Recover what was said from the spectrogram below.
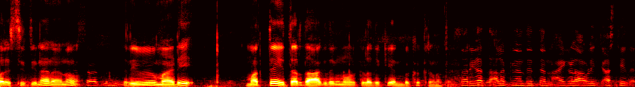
ಪರಿಸ್ಥಿತಿನ ನಾನು ರಿವ್ಯೂ ಮಾಡಿ ಮತ್ತೆ ಈ ಥರದ್ದು ಆಗದಂಗೆ ನೋಡ್ಕೊಳ್ಳೋದಕ್ಕೆ ಏನು ಬೇಕೋ ಕ್ರಮ ತಗೊಳ್ಳಿ. ಸರ್ ಈಗ ತಾಲೂಕಿನಾದ್ಯಂತ ನಾಯಿಗಳ ಹಾವಳಿ ಜಾಸ್ತಿ ಇದೆ.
